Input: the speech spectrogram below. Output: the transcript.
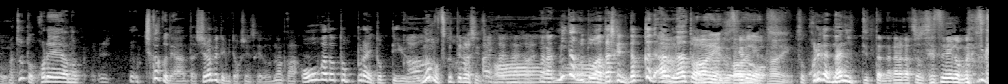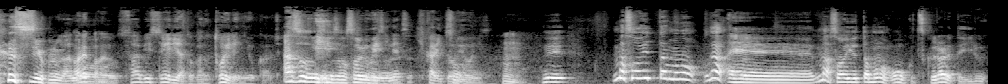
うん。まあ、ちょっとこれあの近くであったら調べてみてほしいんですけどなんか大型トップライトっていうのも作ってるらしいんですよ。はいはいはいはい。なんか見たことは確かにどっかであるなとは思うんですけど、これが何って言ったらなかなかちょっと説明が難しいものがあの。あれかなサービスエリアとかのトイレによくあるじゃん。あそうそうそうそう。いうの上にね光取るようにう。ん。でまあそういったものが、えーまあそういったものを多く作られている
